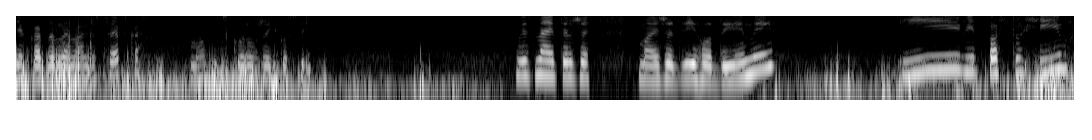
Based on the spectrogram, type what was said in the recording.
Яка зелена люцерка, мабуть, скоро вже й косить. Ви знаєте, вже майже 2 години І від пастухів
